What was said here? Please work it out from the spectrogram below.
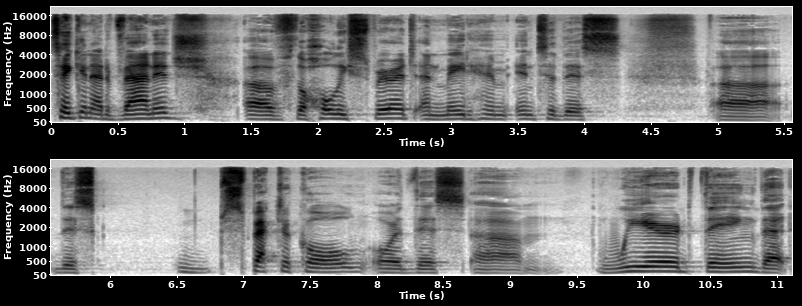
taken advantage of the Holy Spirit and made him into this, uh, this spectacle or this um, weird thing that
